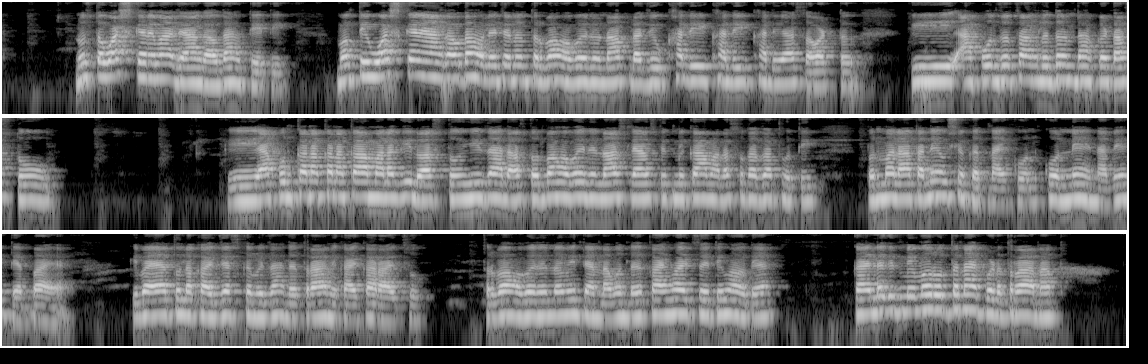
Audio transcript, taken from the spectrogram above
नुसतं वाशक्याने माझ्या अंगावर धावते ती. मग ते वाशकेने अंगावर धावल्याच्या नंतर भावा बहिणीनं आपला जीव खाली खाली खाली असं वाटतं की आपण जर चांगलं दणधाकट असतो की आपण कना कना कामाला गेलो असतो ही झाला असतो भावा बहिणीनं असल्या अवस्थेत मी कामाला सुद्धा जात होती. पण मला आता नेऊ शकत नाही कोण कोण नेहना भेट्यात बाया. की बाया तुला काय जास्त कमी झालं तर आम्ही काय करायचो? तर भावा बहिणीनं मी त्यांना म्हणलं काय व्हायचंय ते व्हाव द्या. काय लगेच मी मरून तर नाही पडत राहणार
